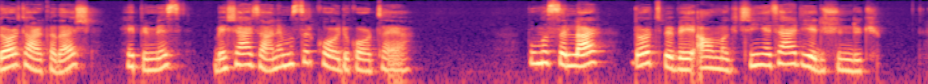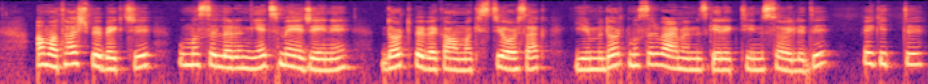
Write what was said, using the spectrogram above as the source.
dört arkadaş hepimiz beşer tane mısır koyduk ortaya. Bu mısırlar dört bebeği almak için yeter diye düşündük. Ama taş bebekçi bu mısırların yetmeyeceğini, dört bebek almak istiyorsak 24 mısır vermemiz gerektiğini söyledi ve gitti.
